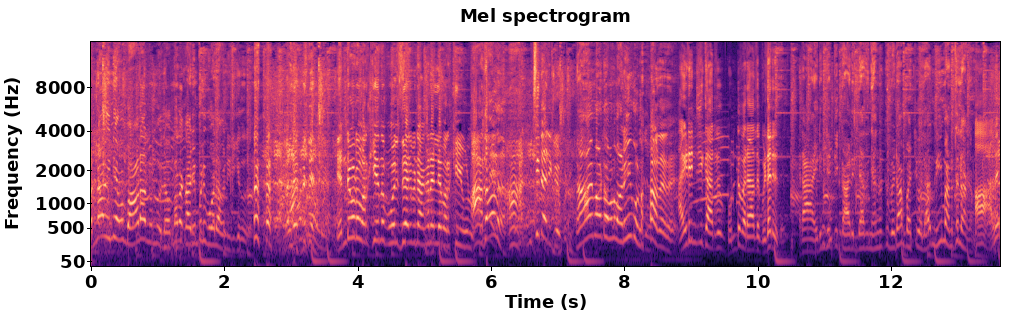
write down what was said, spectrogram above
ഒന്നാമത് ഇനി അവൻ പാടാനൊന്നുമില്ല ഒന്നാമത്തെ കരിമ്പിളി പോലെ അവൻ ഇരിക്കുന്നത്. എന്റെ കൂടെ വർക്ക് ചെയ്യുന്ന പോലീസുകാർ പിന്നെ അങ്ങനെയല്ലേ വർക്ക് ചെയ്യുള്ളൂ? അതാണ്. അഞ്ചിനായിരിക്കും എപ്പോഴും ന്യായമായിട്ട് നമ്മൾ പണിയും കൊടുക്കും. അതെ അതെ. ഐഡന്റിറ്റി കാർഡ് കൊണ്ടുവരാതെ വിടരുത്. ഐഡന്റിറ്റി കാർഡ് ഇല്ലാതെ ഞങ്ങൾക്ക് വിടാൻ പറ്റുമല്ല നീ മനസ്സിലാക്കണം. ആ അതെ.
